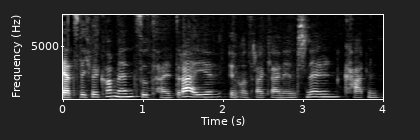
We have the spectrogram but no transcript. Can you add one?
Herzlich willkommen zu Teil 3 in unserer kleinen, schnellen Karten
